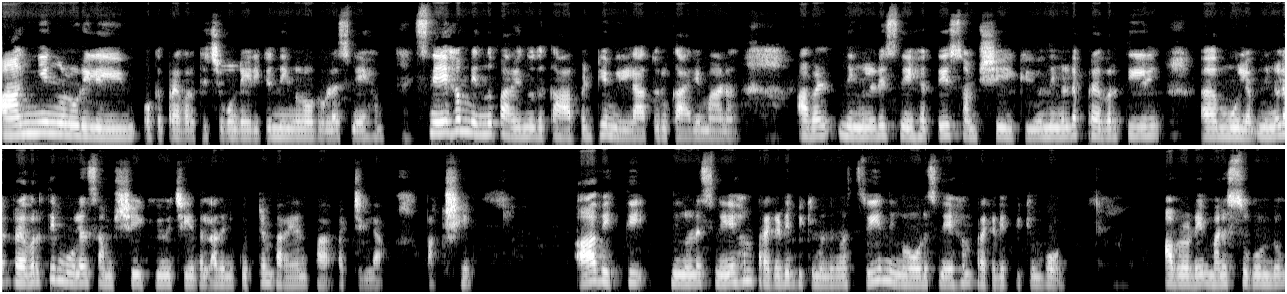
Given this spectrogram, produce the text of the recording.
ആംഗ്യങ്ങളുടെയും ഒക്കെ പ്രവർത്തിച്ചു കൊണ്ടേയിരിക്കും നിങ്ങളോടുള്ള സ്നേഹം. സ്നേഹം എന്ന് പറയുന്നത് കാപട്യമില്ലാത്തൊരു കാര്യമാണ്. അവൾ നിങ്ങളുടെ സ്നേഹത്തെ സംശയിക്കുകയോ നിങ്ങളുടെ പ്രവൃത്തിയിൽ മൂലം നിങ്ങളുടെ പ്രവൃത്തി മൂലം സംശയിക്കുകയോ ചെയ്താൽ അതിന് കുറ്റം പറയാൻ പറ്റില്ല. പക്ഷേ ആ വ്യക്തി നിങ്ങളുടെ സ്നേഹം പ്രകടിപ്പിക്കുമ്പോൾ നിങ്ങളുടെ സ്ത്രീ നിങ്ങളോട് സ്നേഹം പ്രകടിപ്പിക്കുമ്പോൾ അവളുടെ മനസ്സുകൊണ്ടും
